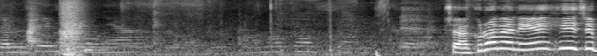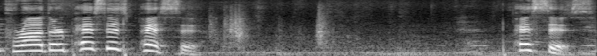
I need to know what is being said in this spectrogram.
잠시만요. 자, 그러면은 his brother passes pass. passes.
